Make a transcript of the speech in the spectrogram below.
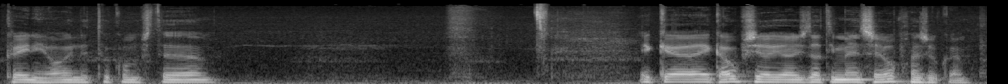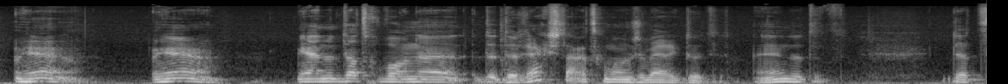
Ik weet niet hoor, in de toekomst... eh, ik, eh, ik hoop serieus dat die mensen hulp gaan zoeken. Ja, ja. Ja, dat gewoon de, de rechtsstaat gewoon zijn werk doet. Hè? Dat, dat, dat,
